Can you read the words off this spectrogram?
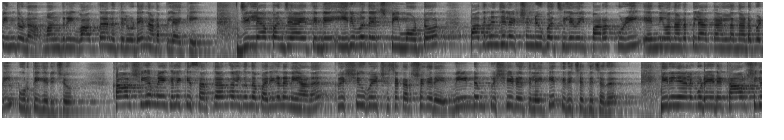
പിന്തുണ മന്ത്രി വാഗ്ദാനത്തിലൂടെ നടപ്പിലാക്കി. ജില്ലാ പഞ്ചായത്തിന്റെ ഇരുപത് എച്ച് പി മോട്ടോർ പതിനഞ്ച് ലക്ഷം രൂപ ചിലവിൽ പറക്കുഴി എന്നിവ നടപ്പിലാക്കാനുള്ള നടപടി പൂർത്തീകരിച്ചു. കാർഷിക മേഖലയ്ക്ക് സർക്കാർ നൽകുന്ന പരിഗണനയാണ് കൃഷി ഉപേക്ഷിച്ച കർഷകരെ വീണ്ടും കൃഷിയിടത്തിലേക്ക് തിരിച്ചെത്തിച്ചത്. ഇരിഞ്ഞാലക്കുടയുടെ കാർഷിക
